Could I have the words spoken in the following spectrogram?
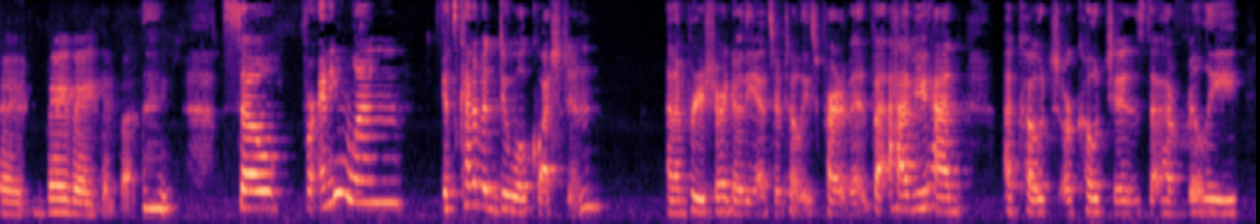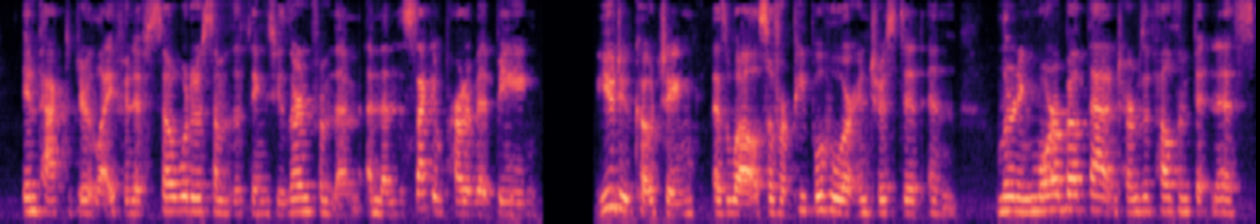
Very, very, very good book. so for anyone, it's kind of a dual question. And I'm pretty sure I know the answer to at least part of it. But have you had a coach or coaches that have really impacted your life? And if so, what are some of the things you learned from them? And then the second part of it being you do coaching as well. So for people who are interested in learning more about that in terms of health and fitness,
